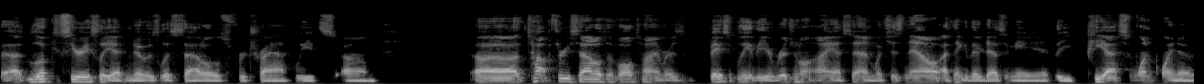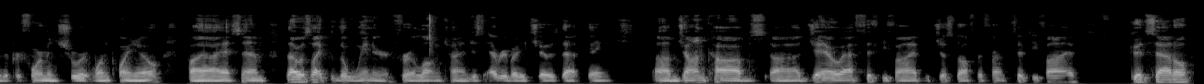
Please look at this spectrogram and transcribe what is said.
uh, look seriously at noseless saddles for triathletes. Um, uh, top three saddles of all time is basically the original ISM, which is now, I think they're designating it the PS 1.0, the Performance Short 1.0 by ISM. That was like the winner for a long time. Just everybody chose that thing. Um, John Cobb's uh, JOF 55, just off the front 55. Good saddle,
